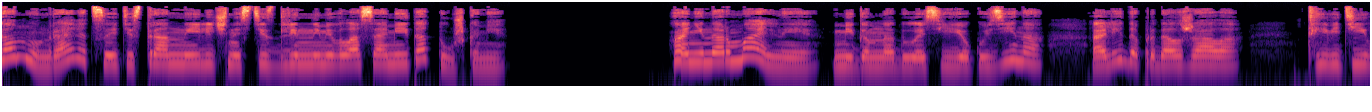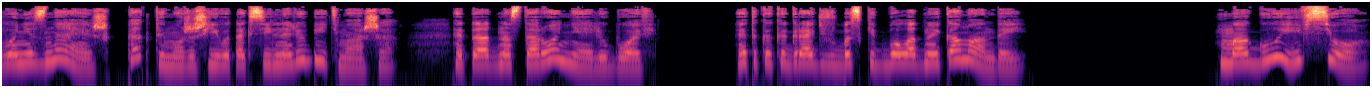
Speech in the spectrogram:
Кому нравятся эти странные личности с длинными волосами и татушками? Они нормальные, мигом надулась ее кузина, а Лида продолжала. Ты ведь его не знаешь. Как ты можешь его так сильно любить, Маша? Это односторонняя любовь. Это как играть в баскетбол одной командой. Могу и все.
